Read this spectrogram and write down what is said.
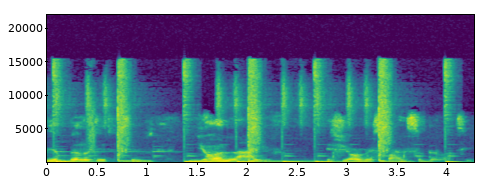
the ability to choose. Your life is your responsibility.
